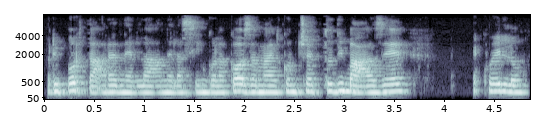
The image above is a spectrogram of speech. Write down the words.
riportare nella, nella singola cosa, ma il concetto di base è quello.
